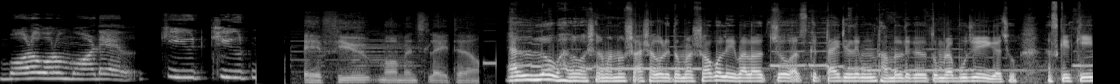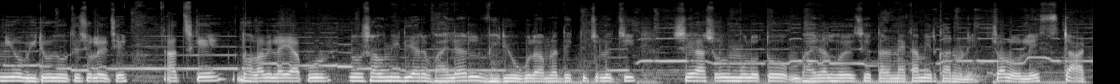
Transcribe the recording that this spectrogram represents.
বড় বড় model. Cute cute. A few moments later. Hello ভালোবাসার মানুষ আশা করি তোমরা সকলেই ভালো আছো। আজকের টাইটেল এবং থাম্বেল থেকে তোমরা বুঝেই গেছো। আজকে কি নিয়েও ভিডিও হতে চলেছে? আজকে ধলাবিলাই আপুর সোশ্যাল মিডিয়ার ভাইরাল ভিডিওগুলো আমরা দেখতে চলেছি। সে আসল মূলত ভাইরাল হয়েছে তার ন্যাকামির কারণে। চলো লেট স্টার্ট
